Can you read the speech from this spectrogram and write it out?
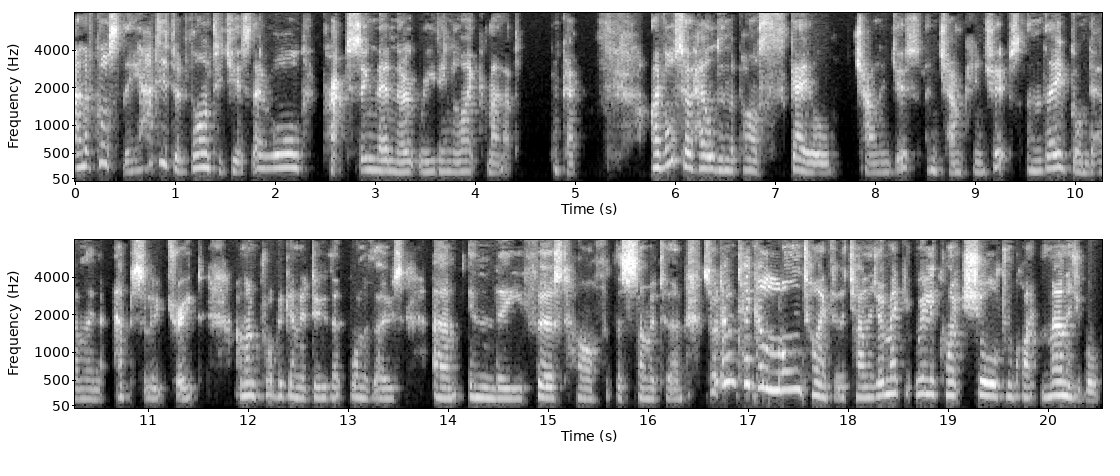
And of course, the added advantage is they're all practicing their note reading like mad. Okay. I've also held in the past scale challenges and championships and they've gone down an absolute treat. And I'm probably going to do that one of those um, in the first half of the summer term. So I don't take a long time for the challenge. I make it really quite short and quite manageable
